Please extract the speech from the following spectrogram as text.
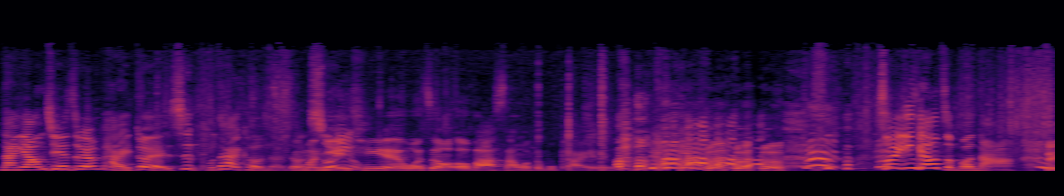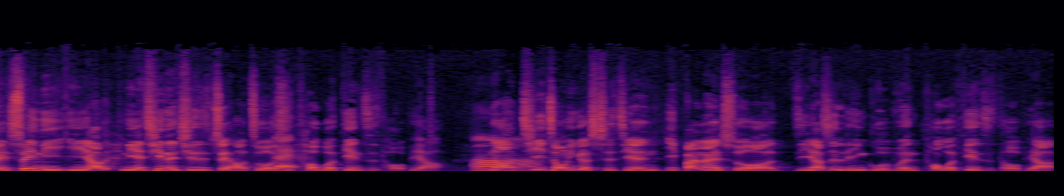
南洋街这边排队是不太可能的。什么年轻人？我这种欧巴桑我都不排了。所以应该要怎么拿？对，所以你你要年轻人其实最好做的是透过电子投票，然后集中一个时间。一般来说哦，你要是领股的部分，透过电子投票，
